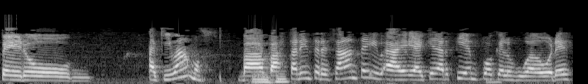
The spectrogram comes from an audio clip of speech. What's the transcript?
pero aquí vamos, va, va a estar interesante y hay, que dar tiempo a que los jugadores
